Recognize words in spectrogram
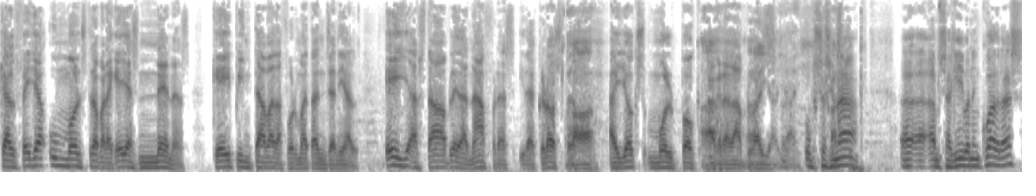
que el feia un monstre per a aquelles nenes que ell pintava de forma tan genial. Ell estava ple de nafres i de crostes Ah. a llocs molt poc agradables. Ai, ai, ai. obsessionar eh, amb seguir venent quadres,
